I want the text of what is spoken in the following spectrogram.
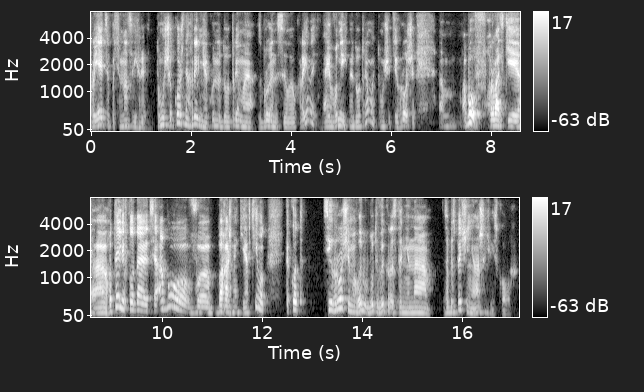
про яйця по 17 гривень. Тому що кожна гривня, яку недоотримає Збройні Сили України, а вони їх не доотримують, тому що ці гроші ем, або в хорватські е, готелі вкладаються, або в багажники автівок. Так, от ці гроші могли б бути використані на забезпечення наших військових.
